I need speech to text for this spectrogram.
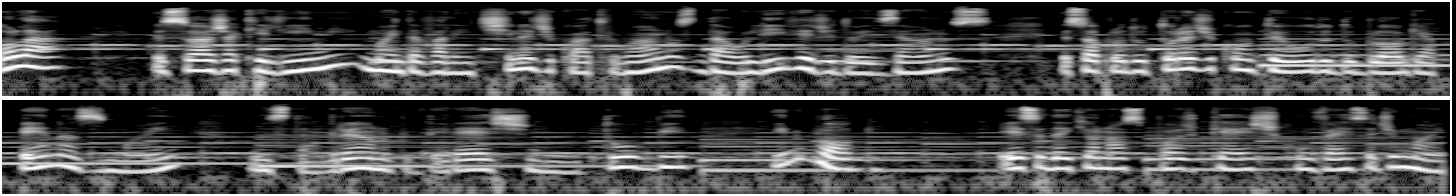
Olá, eu sou a Jaqueline, mãe da Valentina, de 4 anos, da Olivia, de 2 anos. Eu sou a produtora de conteúdo do blog Apenas Mãe, no Instagram, no Pinterest, no YouTube e no blog. Esse daqui é o nosso podcast Conversa de Mãe.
